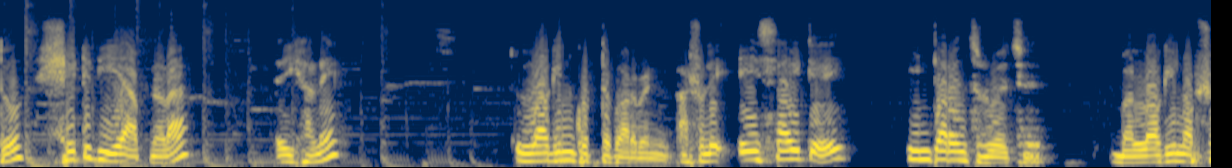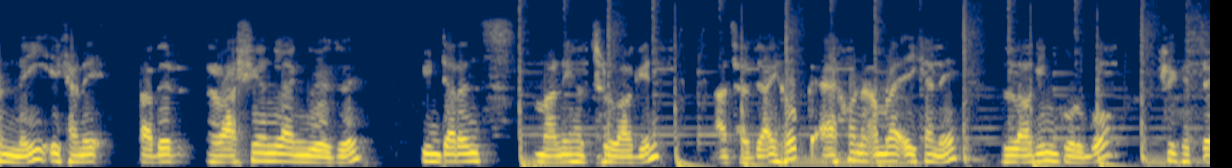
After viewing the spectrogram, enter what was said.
তো সেটি দিয়ে আপনারা এইখানে লগ ইন করতে পারবেন। আসলে এই সাইটে ইন্টারেন্স রয়েছে, বা লগ ইন অপশন নেই। এখানে তাদের রাশিয়ান ল্যাঙ্গুয়েজে ইন্টারেন্স মানে হচ্ছে লগ ইন আচ্ছা যাই হোক, এখন আমরা এইখানে লগ ইন করব। সেক্ষেত্রে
